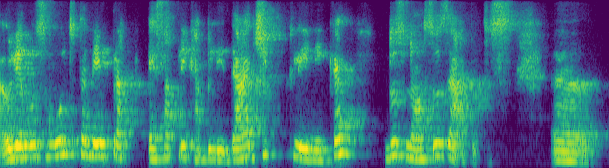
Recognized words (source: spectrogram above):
Olhamos muito também para essa aplicabilidade clínica dos nossos hábitos. Uh,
